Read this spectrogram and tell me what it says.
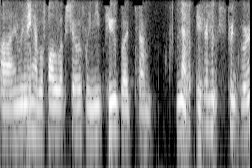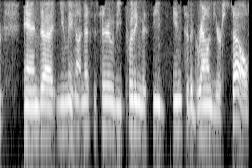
Uh, and we may have a follow-up show if we need to, but um, no, you're an entrepreneur, and uh, you may not necessarily be putting the seeds into the ground yourself,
